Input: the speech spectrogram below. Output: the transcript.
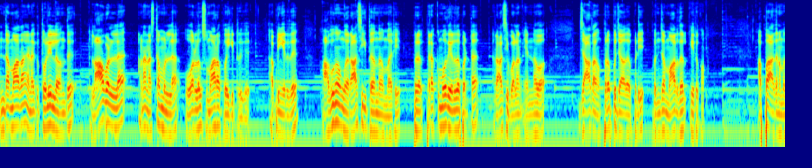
இந்த மாதம் எனக்கு தொழிலில் வந்து லாபம் இல்லை ஆனால் நஷ்டம் இல்லை ஓரளவுக்கு சுமாராக போய்கிட்டு இருக்கு. அப்படிங்கிறது அவங்கவுங்க ராசிக்கு தகுந்த மாதிரி பிற பிறக்கும்போது எழுதப்பட்ட ராசி பலன் என்னவோ ஜாதகம் பிறப்பு ஜாதகப்படி கொஞ்சம் மாறுதல் இருக்கும். அப்போ அதை நம்ம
